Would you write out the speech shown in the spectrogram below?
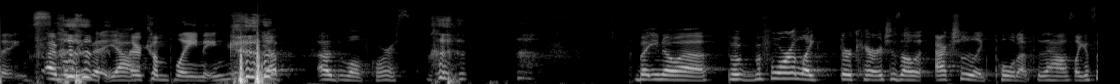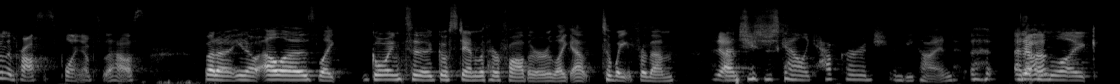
things. I believe it. Yeah. They're complaining. yep. Uh, well, of course. But you know, uh, but before like their carriage is actually like pulled up to the house, like it's in the process of pulling up to the house. But uh, you know, Ella is like going to go stand with her father, like out to wait for them, yeah. and she's just kind of like, "Have courage and be kind." and Yeah. I'm like,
